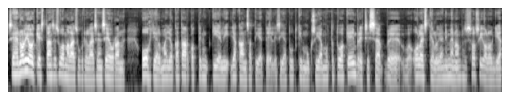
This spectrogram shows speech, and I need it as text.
Sehän oli oikeastaan se suomalaisugrilaisen seuran ohjelma, joka tarkoitti kieli- ja kansatieteellisiä tutkimuksia, mutta tuo Cambridgeissa oleskelu ja nimenomaan sosiologia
